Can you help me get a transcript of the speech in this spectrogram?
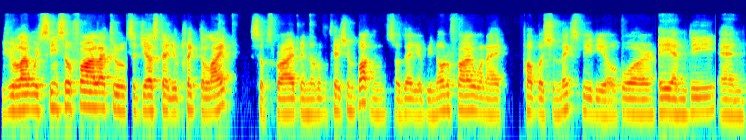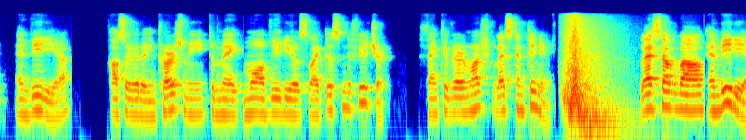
If you like what you've seen so far, I'd like to suggest that you click the like, subscribe, and notification button so that you'll be notified when I publish the next video for AMD and NVIDIA. Also, it would encourage me to make more videos like this in the future. Thank you very much. Let's continue. Let's talk about NVIDIA.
